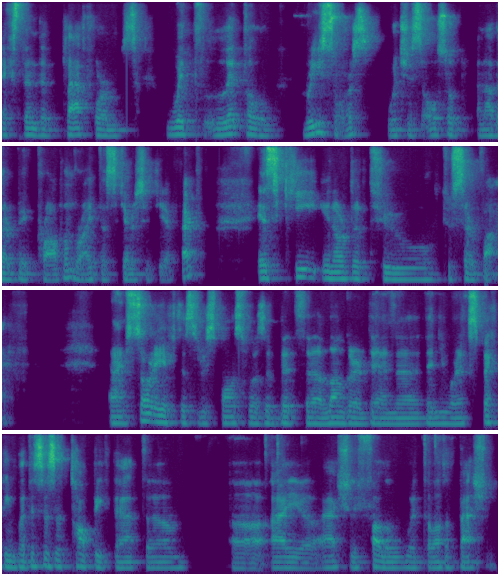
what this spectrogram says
extended platforms with little resource, which is also another big problem, right? The scarcity effect is key in order to, to survive. And I'm sorry if this response was a bit uh, longer than, uh, than you were expecting, but this is a topic that um, uh, I uh, actually follow with a lot of passion.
